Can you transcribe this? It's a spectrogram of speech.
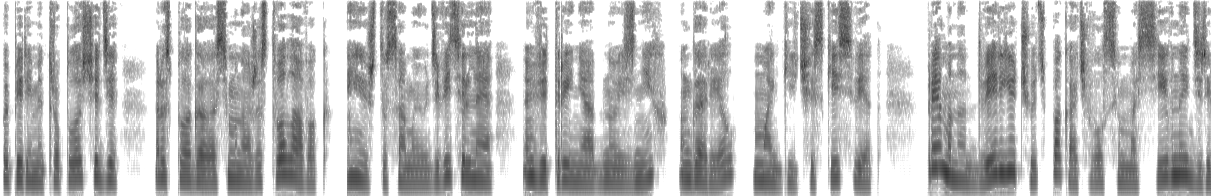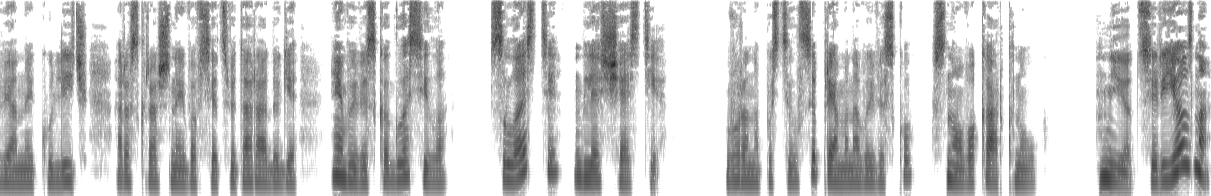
По периметру площади располагалось множество лавок, и, что самое удивительное, в витрине одной из них горел магический свет. Прямо над дверью чуть покачивался массивный деревянный кулич, раскрашенный во все цвета радуги, и вывеска гласила «Сласти для счастья». Ворон опустился прямо на вывеску, снова каркнул. «Нет, серьезно?»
